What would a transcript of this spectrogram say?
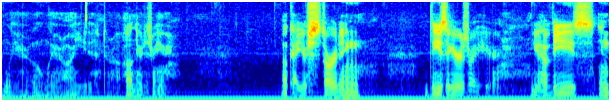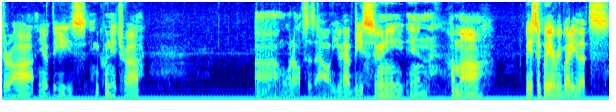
Where, oh, where are you? Dura? Oh, there it is right here. Okay, you're starting. These are yours right here. You have these in Dra, you have these in Quneitra. Uh, what else is out? You have these Sunni in Hama. Basically, everybody that's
